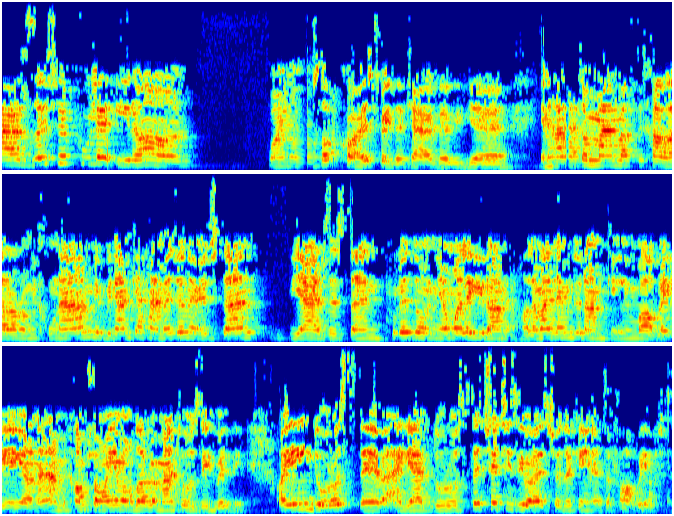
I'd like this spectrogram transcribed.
ارزش پول ایران با این انصاف کاهش پیدا کرده دیگه. یعنی حتی من وقتی خبرها رو می‌خونم می‌بینم که همه جا نوشتن بیارزشترین پول دنیا مال ایرانه. حالا من نمی‌دونم که این واقعیه یا نه. می‌خوام شما یه مقدار به من توضیح بدین. آیا این درسته؟ و اگر درسته چه چیزی باعث شده که این اتفاق بیفته؟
